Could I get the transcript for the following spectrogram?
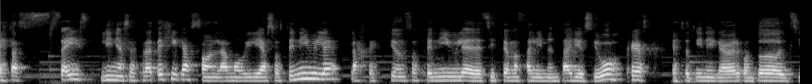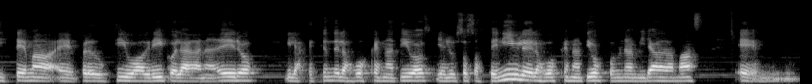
Estas seis líneas estratégicas son la movilidad sostenible, la gestión sostenible de sistemas alimentarios y bosques, esto tiene que ver con todo el sistema eh, productivo, agrícola, ganadero y la gestión de los bosques nativos y el uso sostenible de los bosques nativos con una mirada más em,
